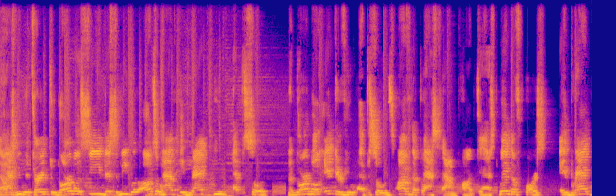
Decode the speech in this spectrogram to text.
Now, as we return to normalcy, this week we'll also have a brand new episode, the normal interview episodes of the Class Clown podcast, with, of course, a brand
